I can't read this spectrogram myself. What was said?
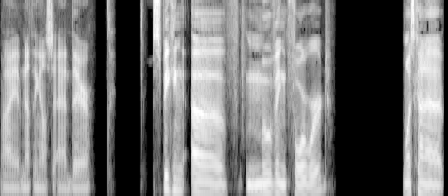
I have nothing else to add there. Speaking of moving forward, let's kind of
